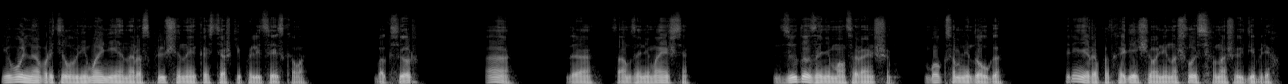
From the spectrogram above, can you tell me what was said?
Невольно обратил внимание на расплющенные костяшки полицейского. «Боксер?» «А, да, сам занимаешься?» «Дзюдо занимался раньше, Боксом недолго. Тренера подходящего не нашлось в наших дебрях.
